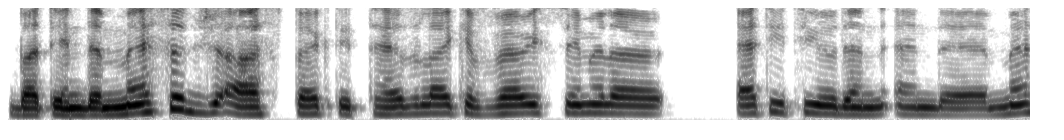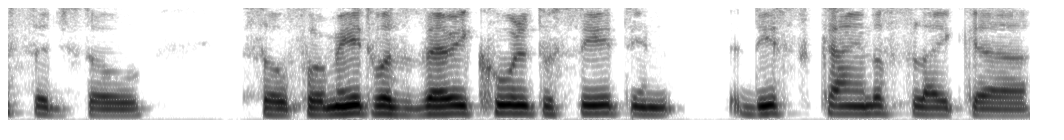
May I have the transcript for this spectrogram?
but in the message aspect it has like a very similar attitude and and uh, message. So so for me it was very cool to see it in this kind of like uh,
